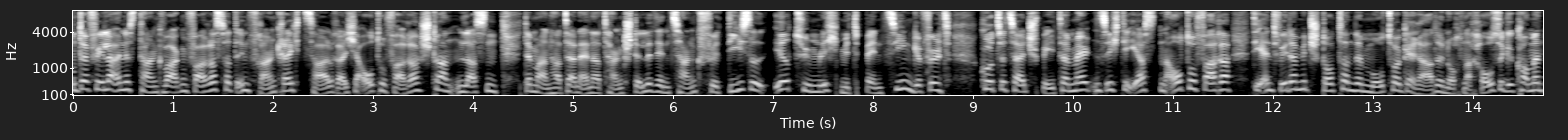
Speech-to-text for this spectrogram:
Und der Fehler eines Tankwagenfahrers hat in Frankreich zahlreiche Autofahrer stranden lassen. Der Mann hatte an einer Tankstelle den Tank für Diesel irrtümlich mit Benzin gefüllt. Kurze Zeit später melden sich die ersten Autofahrer, die entweder mit stotterndem Motor gerade noch nach Hause gekommen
